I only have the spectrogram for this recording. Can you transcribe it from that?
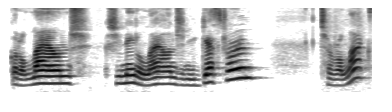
Got a lounge, because you need a lounge in your guest room to relax.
